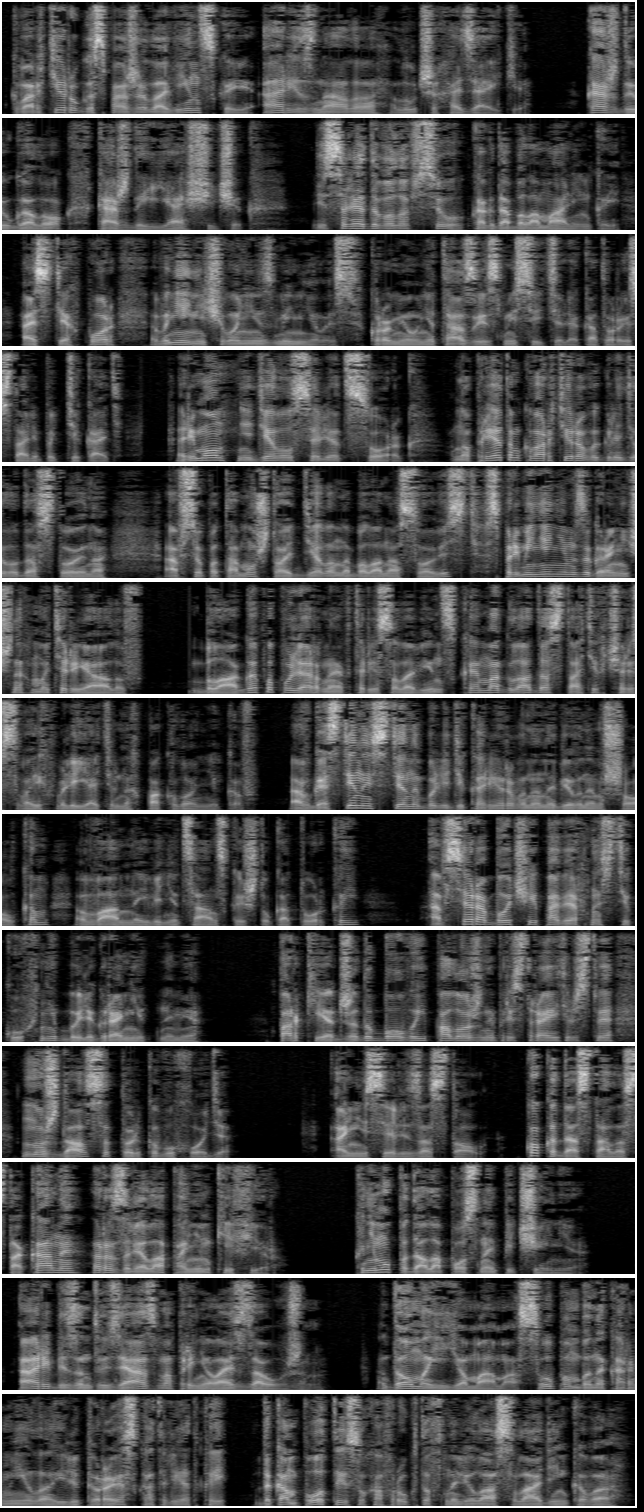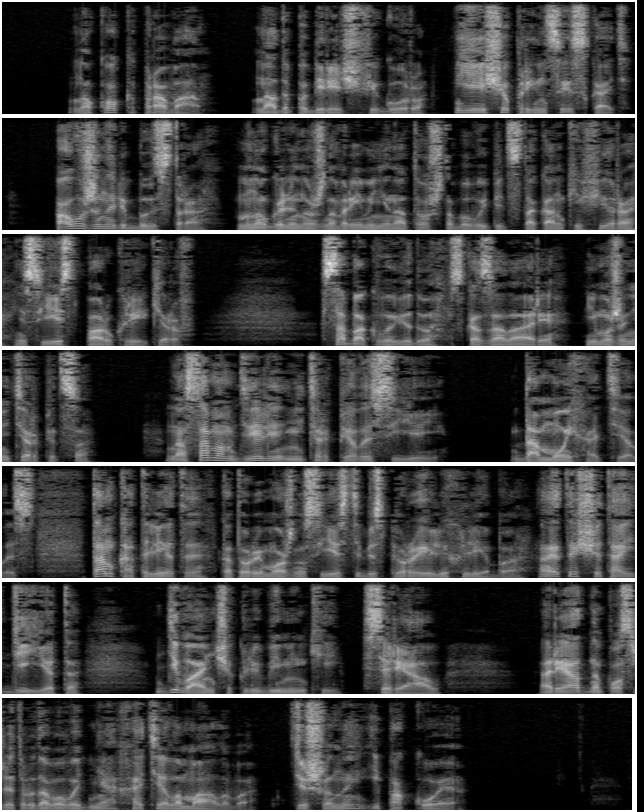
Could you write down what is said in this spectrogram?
Квартиру госпожи Лавинской Ари знала лучше хозяйки. Каждый уголок, каждый ящичек. Исследовала всю, когда была маленькой, а с тех пор в ней ничего не изменилось, кроме унитаза и смесителя, которые стали подтекать. Ремонт не делался лет сорок, но при этом квартира выглядела достойно, а все потому, что отделана была на совесть с применением заграничных материалов. Благо, популярная актриса Лавинская могла достать их через своих влиятельных поклонников а в гостиной стены были декорированы набивным шелком, ванной венецианской штукатуркой, а все рабочие поверхности кухни были гранитными. Паркет же дубовый, положенный при строительстве, нуждался только в уходе. Они сели за стол. Кока достала стаканы, разлила по ним кефир. К нему подала постное печенье. Ари без энтузиазма принялась за ужин. Дома ее мама супом бы накормила или пюре с котлеткой, да компота и сухофруктов налила сладенького. Но Кока права. Надо поберечь фигуру. Ей еще принца искать. Поужинали быстро. Много ли нужно времени на то, чтобы выпить стакан кефира и съесть пару крекеров? «Собак выведу», — сказала Ари. «Им уже не терпится». На самом деле не терпелось ей. Домой хотелось. Там котлеты, которые можно съесть и без пюре или хлеба, а это, считай, диета. Диванчик любименький, сериал. Ариадна после трудового дня хотела малого — тишины и покоя.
